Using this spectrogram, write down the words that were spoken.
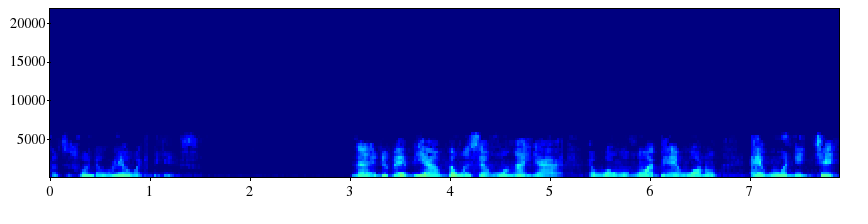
that is when the real work begins. na edu baabi a wobɛhu sɛ wɔn a yɛ a ɛwɔ wo ho ɛbɛn wɔ no ɛ wɔ ni gye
